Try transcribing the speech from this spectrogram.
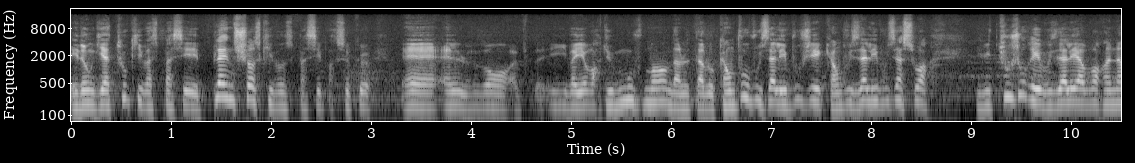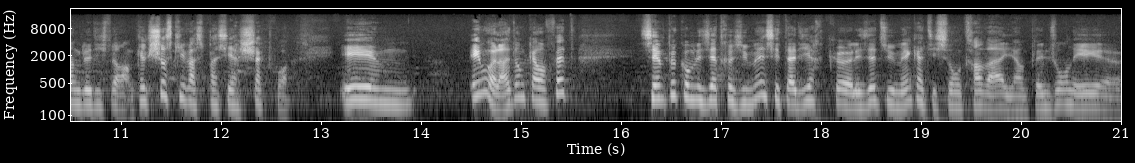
Et donc, il y a tout qui va se passer, plein de choses qui vont se passer parce que eh, elles vont, il va y avoir du mouvement dans le tableau. Quand vous, vous allez bouger, quand vous allez vous asseoir, il est toujours, et vous allez avoir un angle différent. Quelque chose qui va se passer à chaque fois. Et, et voilà, donc en fait, c'est un peu comme les êtres humains, c'est-à-dire que les êtres humains, quand ils sont au travail, en pleine journée, euh,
